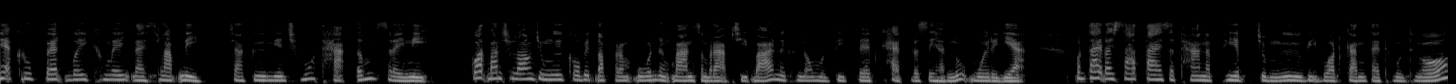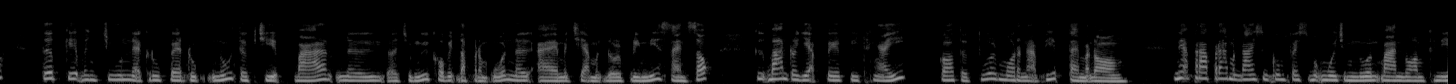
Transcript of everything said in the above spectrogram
អ្នកគ្រូពេទ្យវ័យក្មេងដែលស្លាប់នេះចាគឺមានឈ្មោះថាអឹមស្រីនេះគាត់បានឆ្លងជំងឺ Covid-19 និងបានសម្រាកព្យាបាលនៅក្នុងមន្ទីរពេទ្យខេត្តព្រះសីហនុមួយរយៈ ប៉ុន្តែដោយសារតែស្ថានភាពជំងឺវិវត្តកាន់តែធ្ងន់ធ្ងរទើបគេបញ្ជូនអ្នកគ្រូពេទ្យរូបនោះទៅព្យាបាលនៅជំងឺ Covid-19 នៅឯមជ្ឈមណ្ឌលព្រីមៀសែនសុកគឺបានរយៈពេល2ថ្ងៃក៏ទទួលមរណភាពតែម្ដងអ្នកប្រើប្រាស់បណ្ដាញសង្គម Facebook មួយចំនួនបាននាំគ្នា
